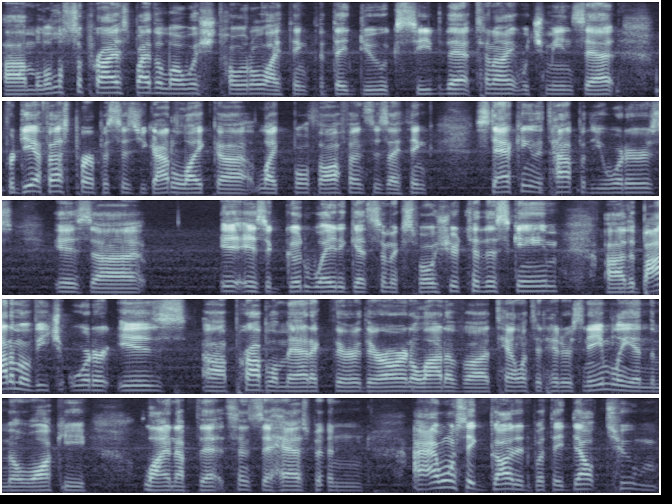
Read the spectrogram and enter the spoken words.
I'm a little surprised by the lowish total. I think that they do exceed that tonight, which means that for DFS purposes, you got to like uh, like both offenses. I think stacking the top of the orders is uh, is a good way to get some exposure to this game. Uh, the bottom of each order is uh, problematic. There there aren't a lot of uh, talented hitters, namely in the Milwaukee lineup. That since it has been I won't say gutted, but they dealt two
